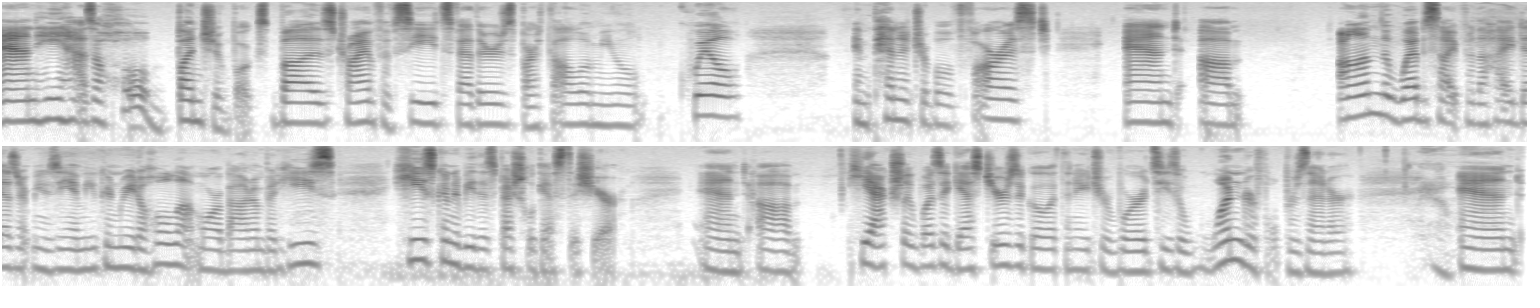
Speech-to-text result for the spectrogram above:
And he has a whole bunch of books Buzz, Triumph of Seeds, Feathers, Bartholomew Quill, Impenetrable Forest. And um, on the website for the High Desert Museum, you can read a whole lot more about him, but he's, he's going to be the special guest this year. And um, he actually was a guest years ago at the Nature of Words. He's a wonderful presenter and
